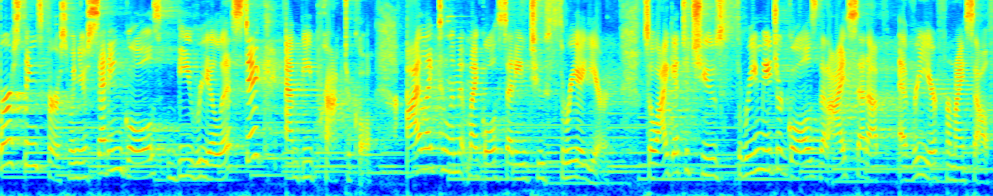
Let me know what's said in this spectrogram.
First things first, when you're setting goals, be realistic and be practical. I like to limit my goal setting to three a year. So I get to choose three major goals that I set up every year for myself.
